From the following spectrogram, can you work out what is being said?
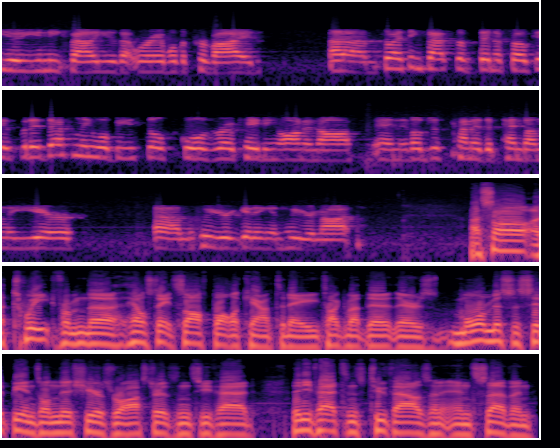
you know, unique value that we're able to provide. Um, so I think that's been a focus, but it definitely will be still schools rotating on and off, and it'll just kind of depend on the year um, who you're getting and who you're not. I saw a tweet from the Hail State softball account today. You talked about the, there's more Mississippians on this year's roster since you've had than you've had since 2007.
